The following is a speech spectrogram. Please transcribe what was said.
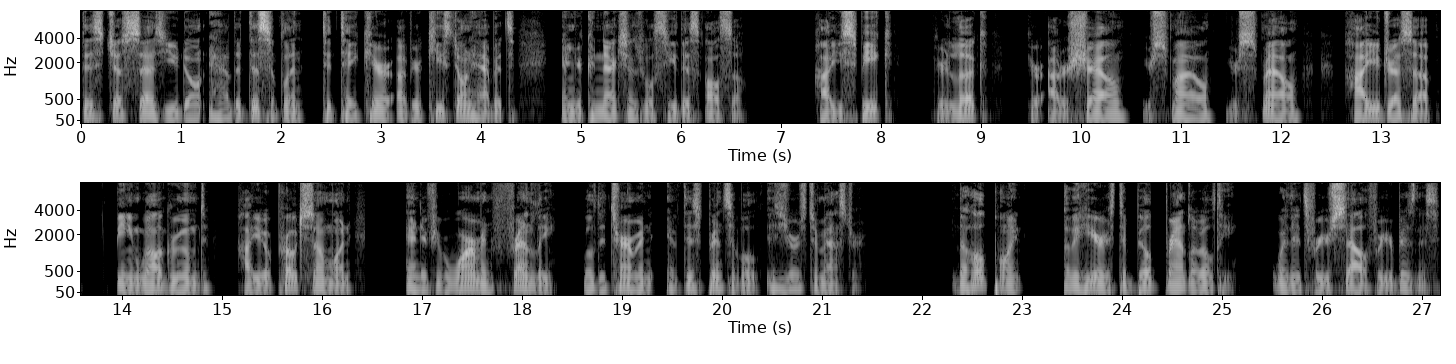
this just says you don't have the discipline to take care of your keystone habits, and your connections will see this also. How you speak, your look, your outer shell, your smile, your smell, how you dress up, being well groomed, how you approach someone, and if you're warm and friendly will determine if this principle is yours to master. The whole point of it here is to build brand loyalty, whether it's for yourself or your business.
